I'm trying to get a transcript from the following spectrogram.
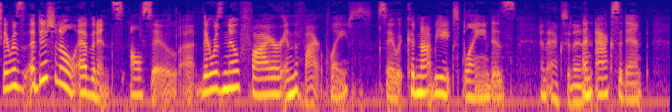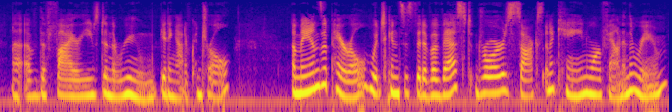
There was additional evidence also. Uh, there was no fire in the fireplace, so it could not be explained as An accident. an accident uh, of the fire used in the room getting out of control. A man's apparel, which consisted of a vest, drawers, socks, and a cane, were found in the room.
